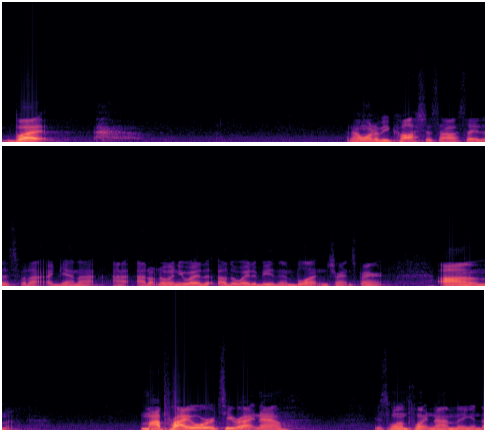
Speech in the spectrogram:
but and I want to be cautious how I say this, but I, again, I, I, I, don't know any way the other way to be than blunt and transparent. Um, my priority right now is $1.9 million.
